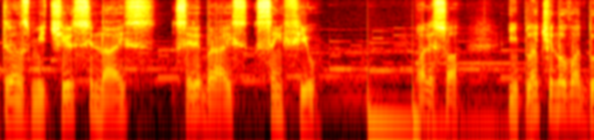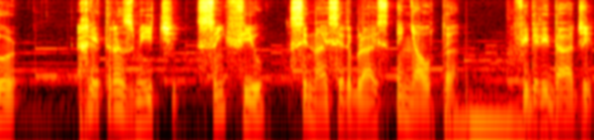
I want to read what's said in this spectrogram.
transmitir sinais cerebrais sem fio. Olha só, implante inovador retransmite sem fio sinais cerebrais em alta fidelidade.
